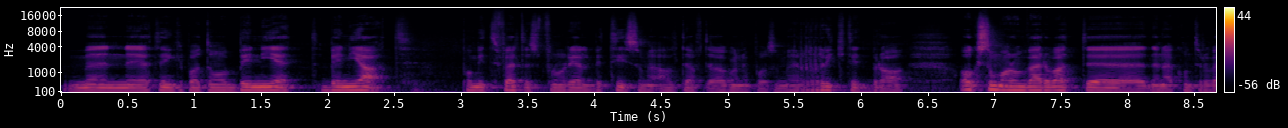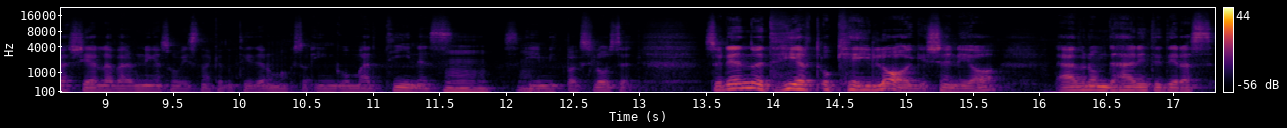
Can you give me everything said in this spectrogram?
Men jag tänker på att de har Benyat, Benyat på mittfältet från Real Betis som jag alltid haft ögonen på som är riktigt bra. Och som har de värvat eh, den här kontroversiella värvningen som vi snackat om tidigare om också, Ingo Martinez mm. Mm. i mittbackslåset. Så det är ändå ett helt okej okay lag känner jag. Även om det här inte är deras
